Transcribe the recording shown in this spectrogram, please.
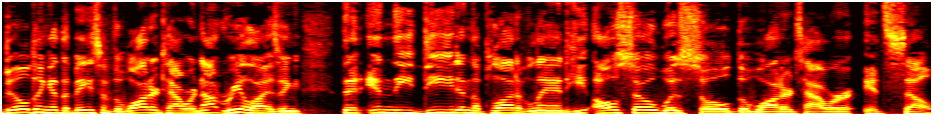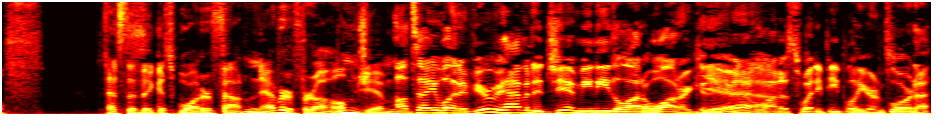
building at the base of the water tower, not realizing that in the deed and the plot of land, he also was sold the water tower itself. That's the biggest water fountain ever for a home gym. I'll tell you what, if you're having a gym, you need a lot of water because you're going to have a lot of sweaty people here in Florida.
